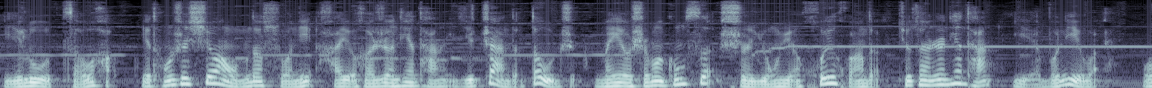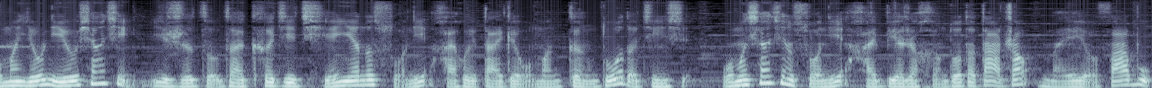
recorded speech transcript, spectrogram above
一路走好，也同时希望我们的索尼还有和任天堂一战的斗志。没有什么公司是永远辉煌的，就算任天堂也不例外。我们有理由相信，一直走在科技前沿的索尼还会带给我们更多的惊喜。我们相信索尼还憋着很多的大招没有发布。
